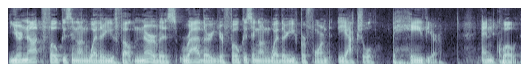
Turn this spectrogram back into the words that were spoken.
you're not focusing on whether you felt nervous, rather, you're focusing on whether you performed the actual behavior. End quote.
